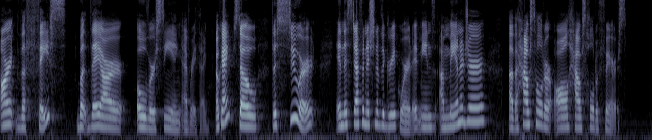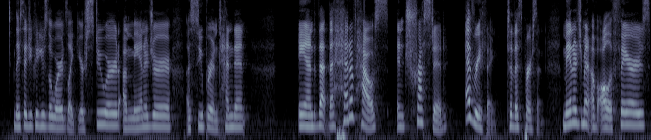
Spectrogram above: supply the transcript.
aren't the face, but they are overseeing everything. Okay? So the steward in this definition of the Greek word, it means a manager of a household or all household affairs they said you could use the words like your steward, a manager, a superintendent, and that the head of house entrusted everything to this person management of all affairs,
